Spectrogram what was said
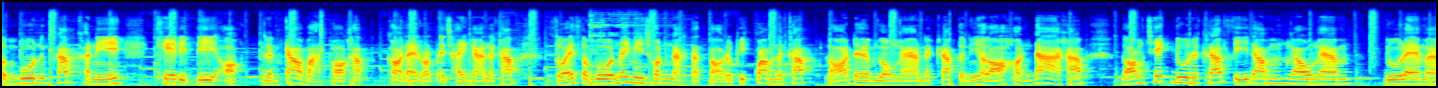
สมบูรณ์ครับคันนี้เครดิตดีออกเงิน 9 บาทพอครับ ก็ได้รถไปใช้งานแล้วครับ สวยสมบูรณ์ไม่มีชนหนักตัดต่อหรือพลิกคว่ำนะครับล้อเดิมโรงงานนะครับ ตัวนี้ล้อ Honda ครับลองเช็คดูนะครับ สีดำเงางาม ดูแลมา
